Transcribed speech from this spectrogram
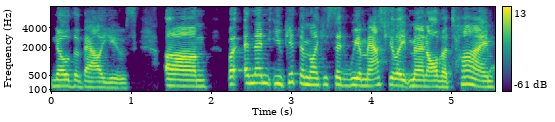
know the values. Um, but and then you get them like you said we emasculate men all the time.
